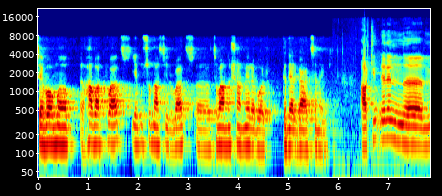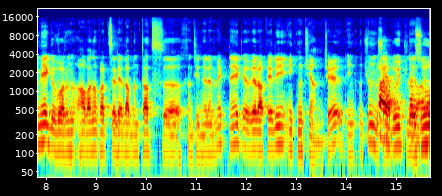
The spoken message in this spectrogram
ծևոմը հավաքված եւ ուսումնասիրված թվանշանները որ կներկայացնենք Արդյունքներ են մեկը, որ հավանաբար ծեր հետաբնտած խնդիրները մեկն է վերապերի ինքնության, չէ՞, ինքնություն, մշակույթ, լեզու,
